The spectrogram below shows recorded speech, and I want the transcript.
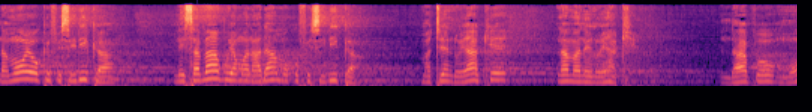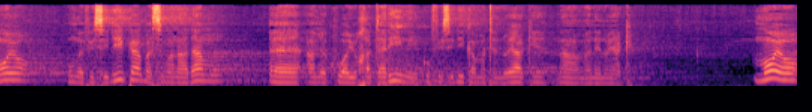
Na moyo ukifisidika ni sababu ya mwanadamu kufisidika matendo yake na maneno yake. Ndapo moyo umefisidika basi mwanadamu e, amekuwa yuhatarini kufisidika matendo yake na maneno yake. Moyo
